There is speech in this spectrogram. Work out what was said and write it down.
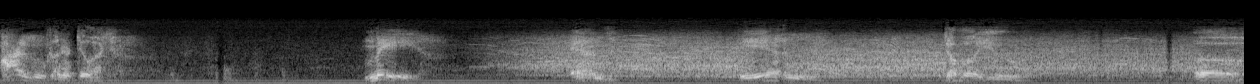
I'm gonna do it. me Oh.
